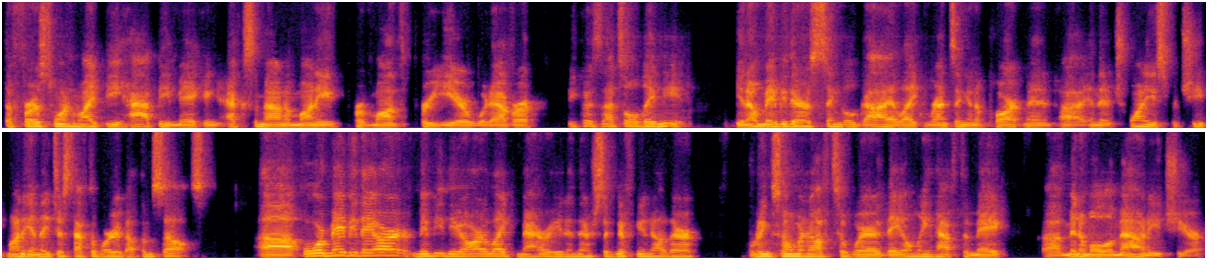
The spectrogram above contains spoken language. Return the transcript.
the first one might be happy making X amount of money per month, per year, whatever, because that's all they need. You know, maybe they're a single guy like renting an apartment uh, in their 20s for cheap money and they just have to worry about themselves. Uh, or maybe they are, maybe they are like married and their significant other brings home enough to where they only have to make a minimal amount each year.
